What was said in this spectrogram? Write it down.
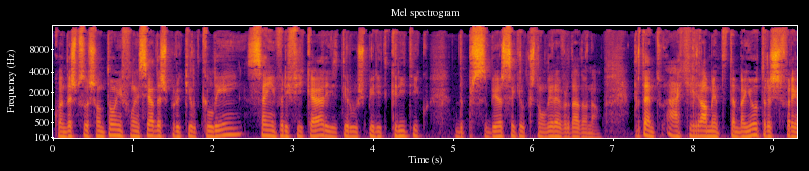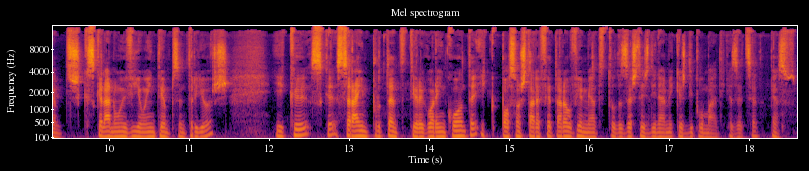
Quando as pessoas são tão influenciadas por aquilo que leem, sem verificar e ter o espírito crítico de perceber se aquilo que estão a ler é verdade ou não. Portanto, há aqui realmente também outras frentes que se calhar não haviam em tempos anteriores e que será importante ter agora em conta e que possam estar a afetar, obviamente, todas estas dinâmicas diplomáticas, etc. Penso.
